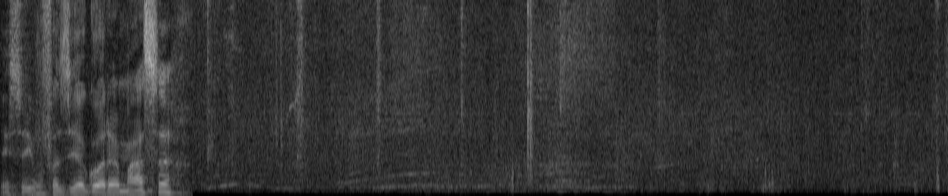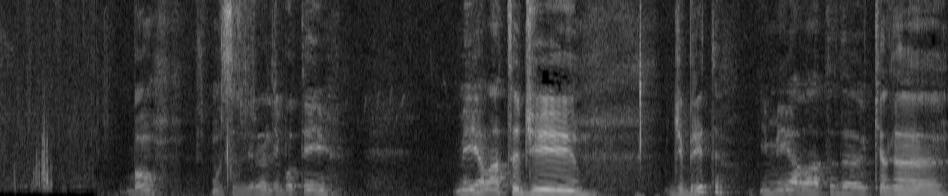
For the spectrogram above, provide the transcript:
É isso aí, vou fazer agora a massa. Bom, como vocês viram ali, botei meia lata de, de brita e meia lata daquela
